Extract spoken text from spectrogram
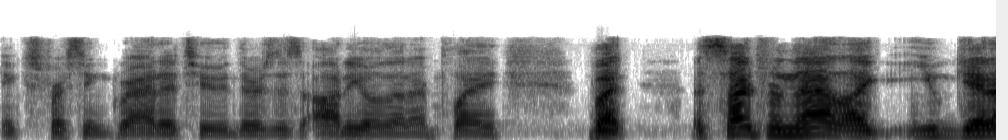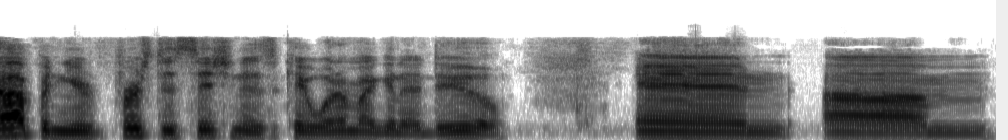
expressing gratitude. There's this audio that I play, but aside from that, like you get up and your first decision is, okay, what am I gonna do? And um,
